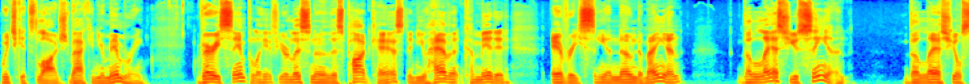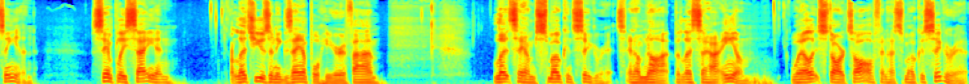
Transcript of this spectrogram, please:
which gets lodged back in your memory. Very simply, if you're listening to this podcast and you haven't committed every sin known to man, the less you sin, the less you'll sin. Simply saying, let's use an example here. If I'm, let's say I'm smoking cigarettes, and I'm not, but let's say I am. Well, it starts off and I smoke a cigarette.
